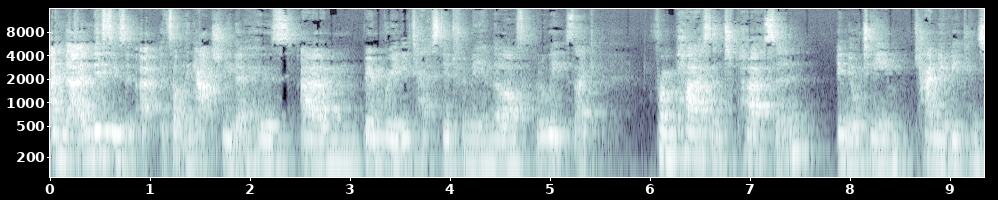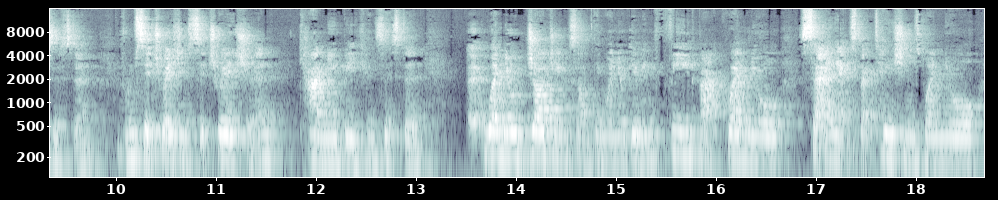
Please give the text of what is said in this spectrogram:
and, and this is uh, something actually that has um, been really tested for me in the last couple of weeks like from person to person in your team can you be consistent? From situation to situation can you be consistent? Uh, when you're judging something when you're giving feedback when you're setting expectations when you're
